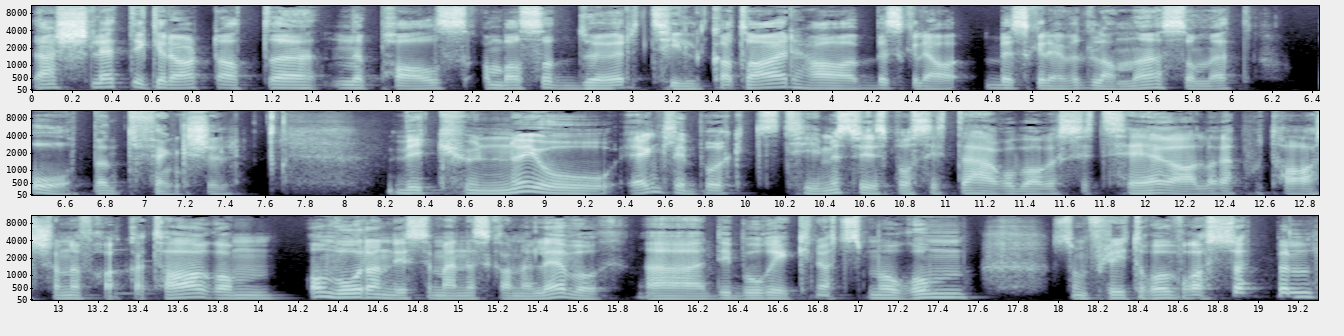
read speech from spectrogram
Det er slett ikke rart at eh, Nepals ambassadør til Qatar har beskrevet landet som et åpent fengsel. Vi kunne jo egentlig brukt timevis på å sitte her og bare sitere alle reportasjene fra Qatar om, om hvordan disse menneskene lever. Eh, de bor i knøttsmå rom som flyter over av søppel.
